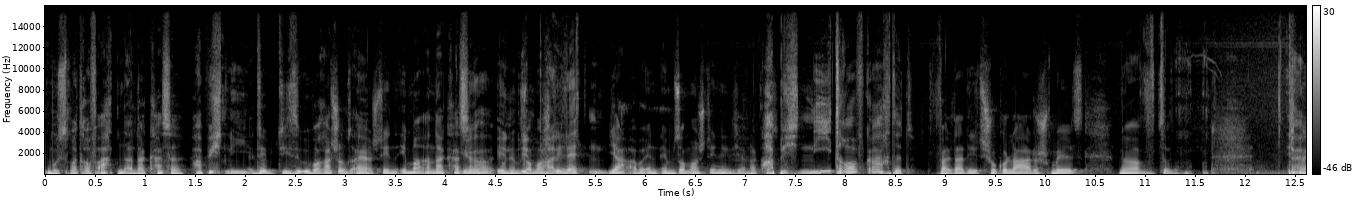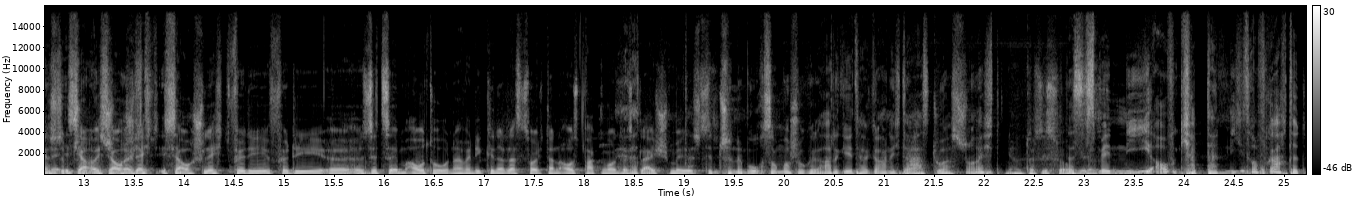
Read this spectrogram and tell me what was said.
Muss man drauf achten, an der Kasse. Habe ich nie. Die, diese Überraschungseier stehen immer an der Kasse. Ja, Und in- im in Sommer Paletten. Stehen, ja, aber in, im Sommer stehen die nicht an der Kasse. Habe ich nie drauf geachtet. Weil da die Schokolade schmilzt. Ne, ich Ja, meine, ist ja, ist, ja auch schlecht, ist ja auch schlecht für die, für die äh, Sitze im Auto, ne? wenn die Kinder das Zeug dann auspacken und das gleich Das schmilzt. stimmt schon, im Hochsommer Schokolade geht halt gar nicht. Da hast, du hast schon recht. Ja, das ist so. Das ist mir nie auf. Ich habe da nie drauf geachtet.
